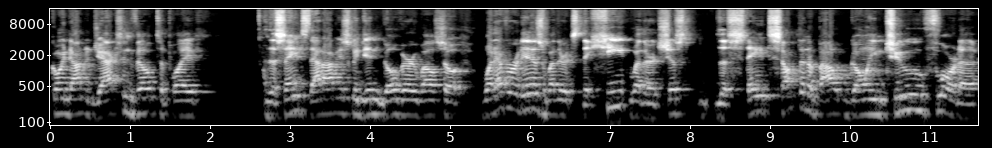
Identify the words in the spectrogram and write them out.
going down to Jacksonville to play the Saints. That obviously didn't go very well. So whatever it is, whether it's the heat, whether it's just the state, something about going to Florida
